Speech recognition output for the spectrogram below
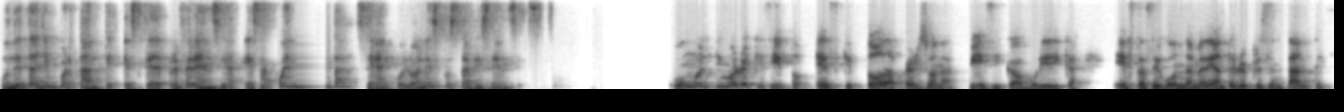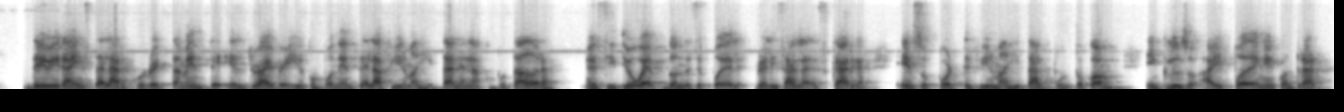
Un detalle importante es que de preferencia esa cuenta sea en colones costarricenses. Un último requisito es que toda persona física o jurídica, esta segunda mediante representante, deberá instalar correctamente el driver y el componente de la firma digital en la computadora el sitio web donde se puede realizar la descarga es soportefirmadigital.com. Incluso ahí pueden encontrar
